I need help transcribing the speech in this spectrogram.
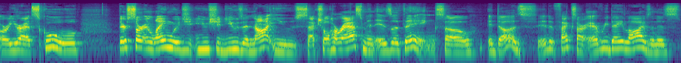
or you're at school, there's certain language you should use and not use. Sexual harassment is a thing. So it does. It affects our everyday lives and is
